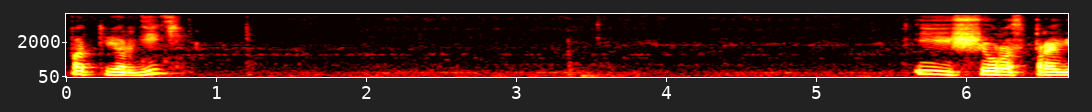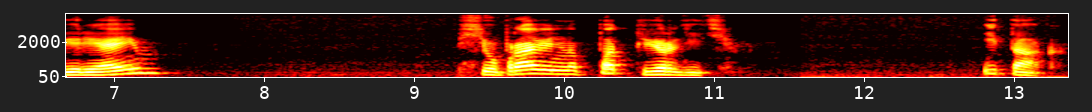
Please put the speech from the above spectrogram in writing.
Подтвердить. И еще раз проверяем. Все правильно. Подтвердить. Итак.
